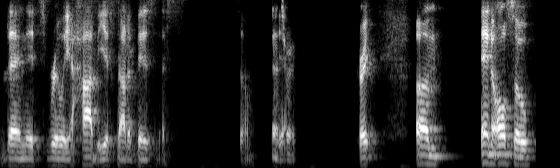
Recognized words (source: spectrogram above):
then it's really a hobby. It's not a business. So that's yeah. right. Great. Um, and also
